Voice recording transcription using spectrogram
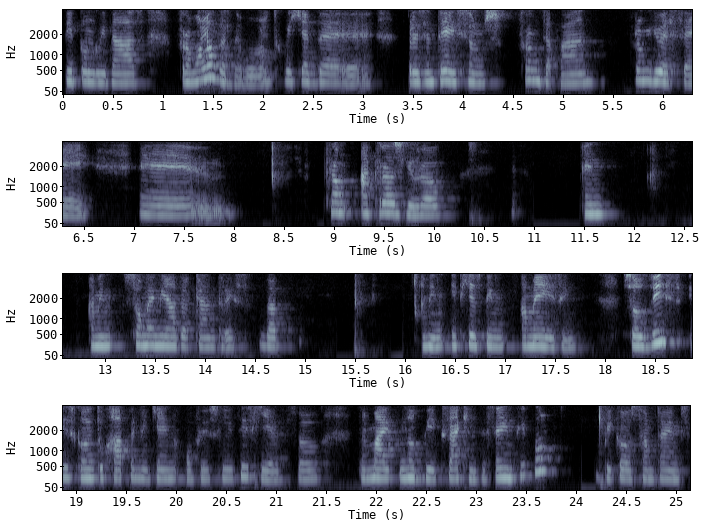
people with us from all over the world. We had uh, presentations from Japan, from USA, um, from across Europe, and I mean, so many other countries that, I mean, it has been amazing. So this is going to happen again, obviously, this year. So there might not be exactly the same people because sometimes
